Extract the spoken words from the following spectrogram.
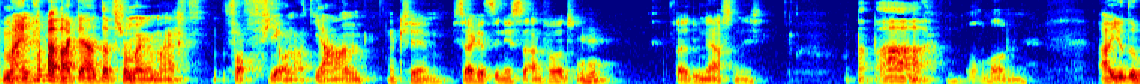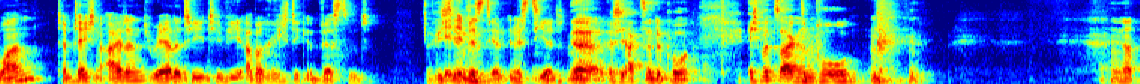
mein Papa sagt, er hat das schon mal gemacht. Vor 400 Jahren. Okay, ich sage jetzt die nächste Antwort, weil du nervst mich. Papa. Oh Mann. Are You the One? Temptation Island, Reality TV, aber richtig invested. Richtig investiert. investiert. Ja, ja, richtig Aktiendepot. Ich würde sagen, Depot. ja.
